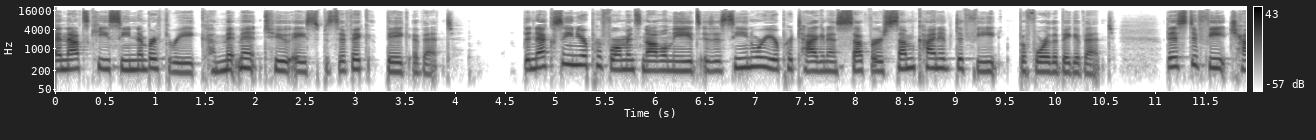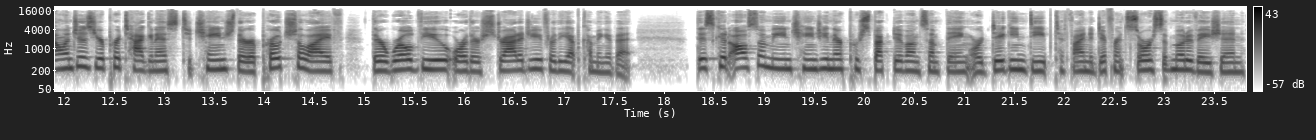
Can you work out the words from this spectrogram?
And that's key scene number three commitment to a specific big event. The next scene your performance novel needs is a scene where your protagonist suffers some kind of defeat before the big event. This defeat challenges your protagonist to change their approach to life, their worldview, or their strategy for the upcoming event. This could also mean changing their perspective on something or digging deep to find a different source of motivation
